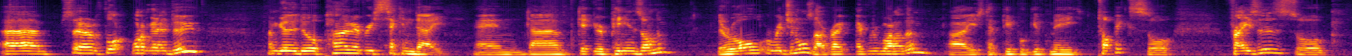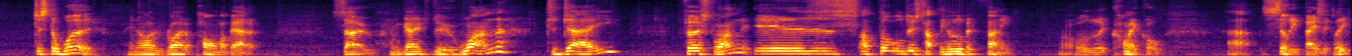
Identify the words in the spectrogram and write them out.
Um, so I thought what I'm going to do, I'm going to do a poem every second day and uh, get your opinions on them. They're all originals. I wrote every one of them. I used to have people give me topics or phrases or just a word and I would write a poem about it. So I'm going to do one today. First one is, I thought we'll do something a little bit funny, or a little bit comical, uh, silly basically.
